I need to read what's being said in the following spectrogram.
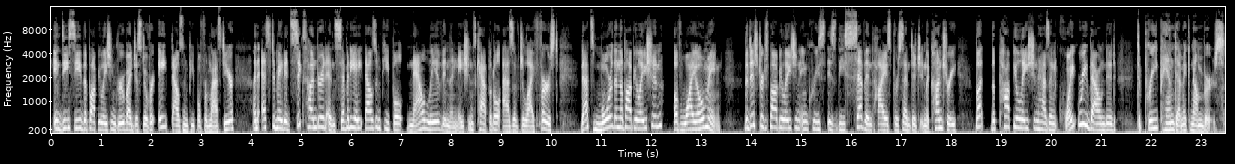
In D.C., the population grew by just over 8,000 people from last year. An estimated 678,000 people now live in the nation's capital as of July 1st. That's more than the population of Wyoming. The district's population increase is the seventh highest percentage in the country, but the population hasn't quite rebounded to pre pandemic numbers.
